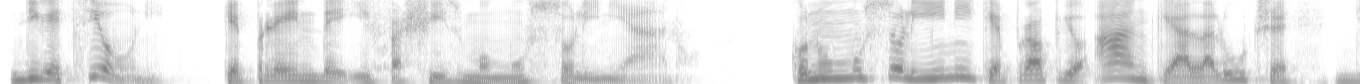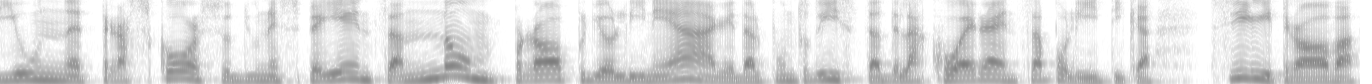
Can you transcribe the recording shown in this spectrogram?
direzioni che prende il fascismo mussoliniano. Con un Mussolini che proprio anche alla luce di un trascorso, di un'esperienza non proprio lineare dal punto di vista della coerenza politica, si ritrova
